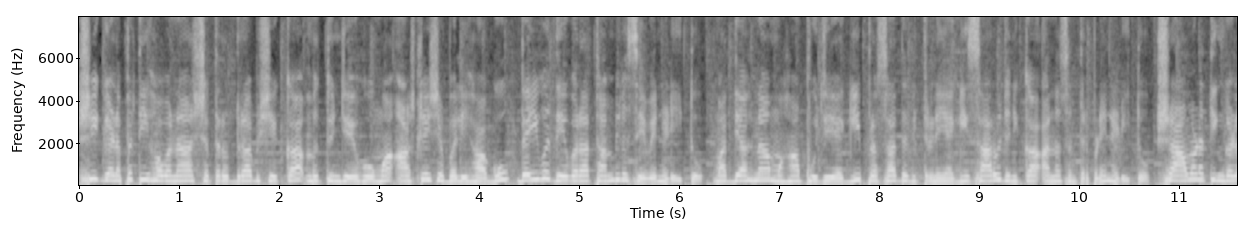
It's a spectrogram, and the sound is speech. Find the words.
ಶ್ರೀ ಗಣಪತಿ ಹವನ, ಶತರುದ್ರಾಭಿಷೇಕ, ಮೃತ್ಯುಂಜಯ ಹೋಮ, ಆಶ್ಲೇಷ ಬಲಿ ಹಾಗೂ ದೈವ ದೇವರ ತಂಬಿಲ ಸೇವೆ ನಡೆಯಿತು. ಮಧ್ಯಾಹ್ನ ಮಹಾಪೂಜೆಯಾಗಿ ಪ್ರಸಾದ ವಿತರಣೆಯಾಗಿ ಸಾರ್ವಜನಿಕ ಅನ್ನ ಸಂತರ್ಪಣೆ ನಡೆಯಿತು. ಶ್ರಾವಣ ತಿಂಗಳ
